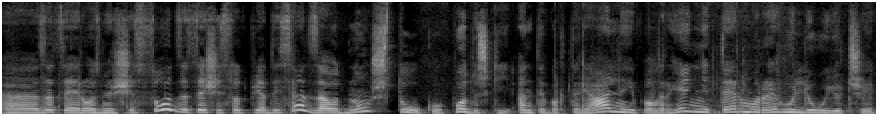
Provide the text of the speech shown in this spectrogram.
е, за цей розмір 600, за це 650 за одну штуку. Подушки антибактеріальні, гіпоалергенні, терморегулюючі.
